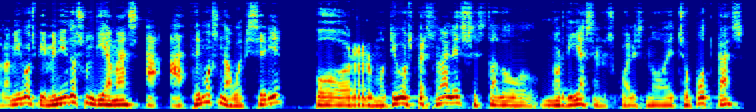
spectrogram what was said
Hola amigos, bienvenidos un día más a Hacemos una webserie. Por motivos personales he estado unos días en los cuales no he hecho podcast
